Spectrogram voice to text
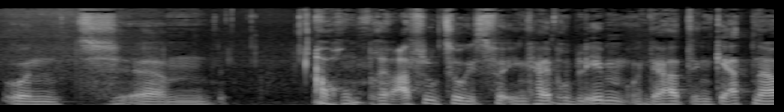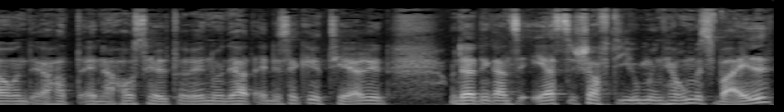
Und ähm, auch ein Privatflugzeug ist für ihn kein Problem. Und er hat einen Gärtner und er hat eine Haushälterin und er hat eine Sekretärin und er hat eine ganze Ärzteschaft, die um ihn herum ist, weil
